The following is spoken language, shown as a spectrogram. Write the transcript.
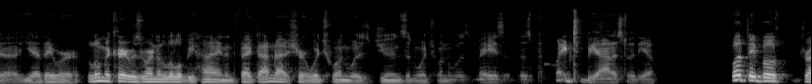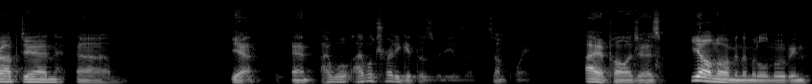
uh, yeah, they were Illumicrate was running a little behind. In fact, I'm not sure which one was June's and which one was May's at this point, to be honest with you. But they both dropped in. Um, yeah, and I will I will try to get those videos up at some point. I apologize. Y'all know I'm in the middle of moving.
